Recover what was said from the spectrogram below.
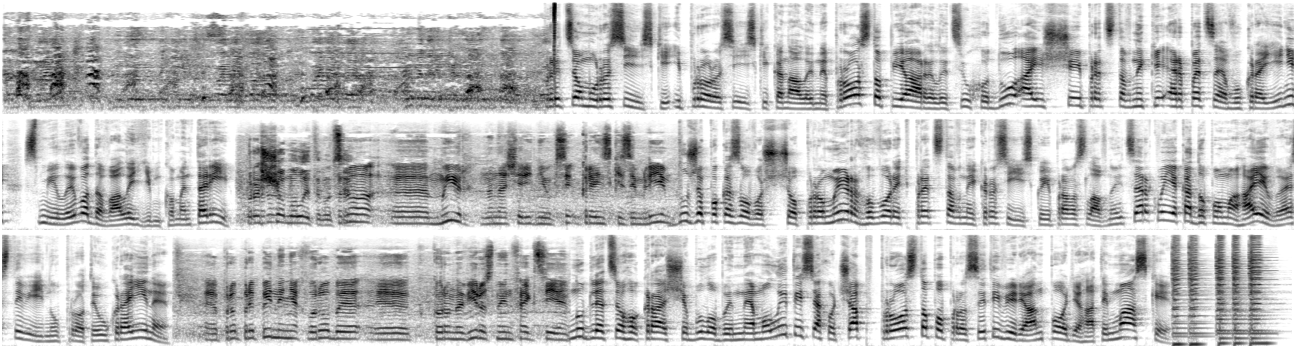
При цьому російські і проросійські канали не просто піарили цю ходу, а й ще й представники РПЦ в Україні сміливо давали їм коментарі. Про що молитимуться? про е, мир на нашій рідній українській землі. Дуже показово, що про мир говорить представник Російської православної церкви, яка допомагає вести війну проти України. е, про припинення хвороби е, коронавірусної інфекції. Ну для цього краще було би не молитися, хоча б просто попросити вірян поодягати маски.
